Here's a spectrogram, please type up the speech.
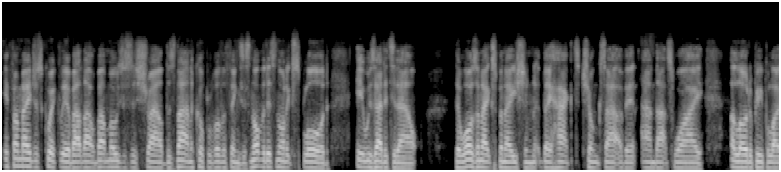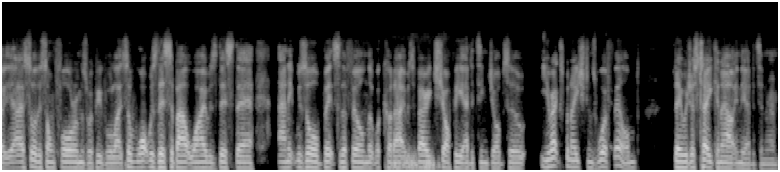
If I may just quickly about that, about Moses' shroud, there's that and a couple of other things. It's not that it's not explored, it was edited out there was an explanation. They hacked chunks out of it, and that's why a load of people like I saw this on forums where people were like, "So what was this about? Why was this there?" And it was all bits of the film that were cut out. It was a very choppy editing job. So your explanations were filmed; they were just taken out in the editing room.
